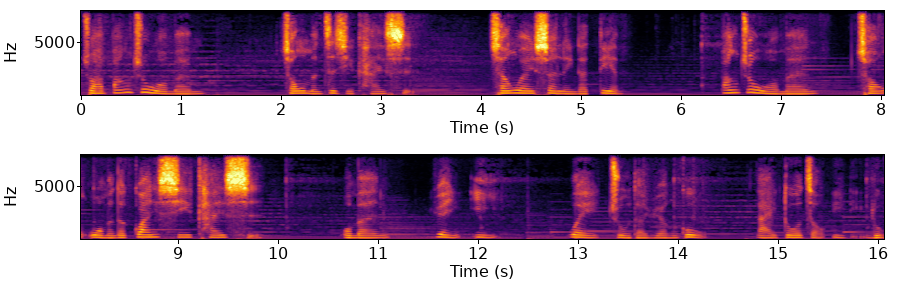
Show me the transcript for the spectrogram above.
主要帮助我们从我们自己开始，成为圣灵的殿；帮助我们从我们的关系开始，我们愿意为主的缘故来多走一里路。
